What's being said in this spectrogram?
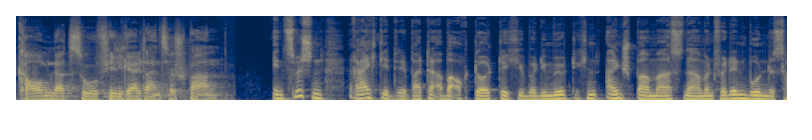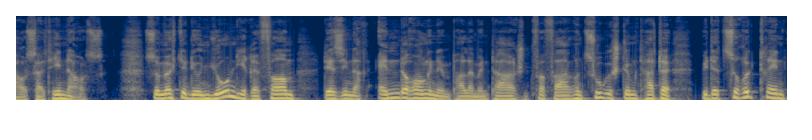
kaum dazu, viel Geld einzusparen. Inzwischen reicht die Debatte aber auch deutlich über die möglichen Einsparmaßnahmen für den Bundeshaushalt hinaus. So möchte die Union die Reform, der sie nach Änderungen im parlamentarischen Verfahren zugestimmt hatte, wieder zurückdrehen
